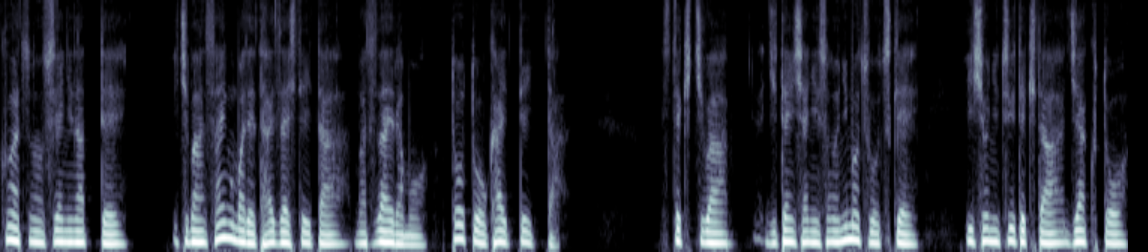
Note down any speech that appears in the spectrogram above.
9月の末になって一番最後まで滞在していた松平もとうとう帰っていった。捨て吉は自転車にその荷物をつけ、一緒についてきたジャックと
